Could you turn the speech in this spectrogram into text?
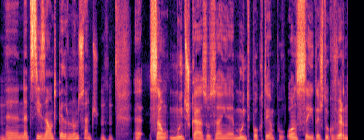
uhum. uh, na decisão de Pedro Nuno Santos. Uhum. Uh, são muitos casos em uh, muito pouco tempo, 11 saídas do governo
